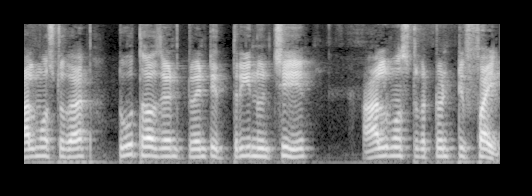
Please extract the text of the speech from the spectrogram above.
ఆల్మోస్ట్గా టూ థౌజండ్ ట్వంటీ త్రీ నుంచి ఆల్మోస్ట్గా twenty five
